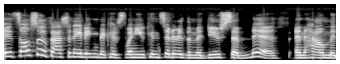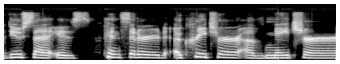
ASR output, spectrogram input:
It's also fascinating because when you consider the Medusa myth and how Medusa is considered a creature of nature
